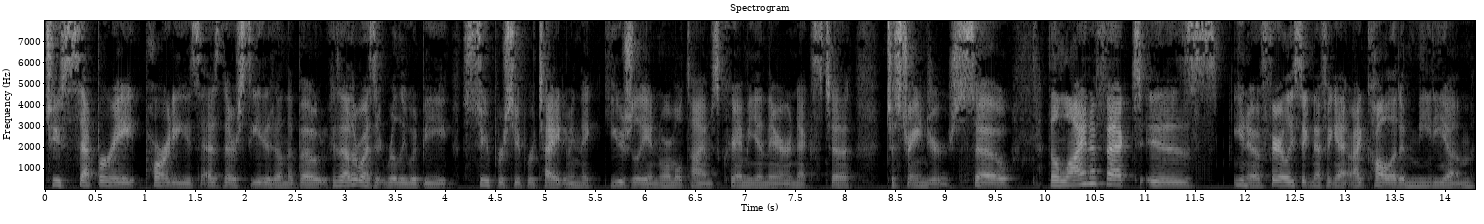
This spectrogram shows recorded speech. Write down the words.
to separate parties as they're seated on the boat, because otherwise it really would be super, super tight. I mean, they usually in normal times cram you in there next to, to strangers. So the line effect is, you know, fairly significant. I'd call it a medium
